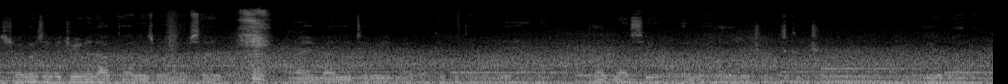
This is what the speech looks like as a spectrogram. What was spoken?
Strugglesofadreamer.com is my website. I invite you to read my book if you don't already have it. God bless you, and may all of your dreams come true. You matter.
